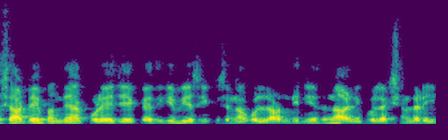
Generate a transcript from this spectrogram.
ਸਾਡੇ ਬੰਦਿਆਂ ਕੋਲੇ ਜੇ ਕਹਿ ਦਈਏ ਵੀ ਅਸੀਂ ਕਿਸੇ ਨਾਲ ਕੋਈ ਲੜਨ ਦੀ ਨਹੀਂ ਇਹਦੇ ਨਾਲ ਨਹੀਂ ਕੋਈ ਇਲੈਕਸ਼ਨ ਲੜੀ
